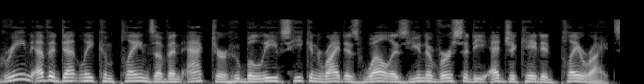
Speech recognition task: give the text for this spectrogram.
Greene evidently complains of an actor who believes he can write as well as university-educated playwrights,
